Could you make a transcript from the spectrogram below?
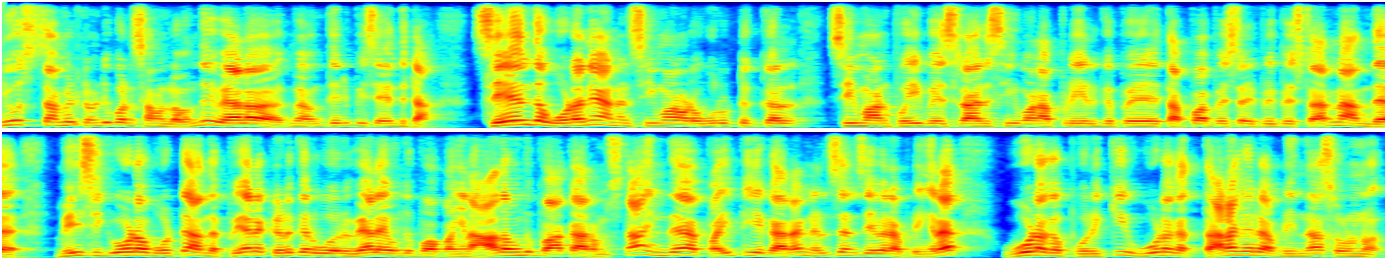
நியூஸ் தமிழ் டுவெண்ட்டி ஃபோர் செவனில் வந்து வேலை வந்து திருப்பி சேர்ந்துட்டான். சேர்ந்த உடனே அண்ணன் சீமானோட உருட்டுக்கள் சீமான் பொய் பேசுகிறாரு சீமான் அப்படி இருக்கு பே தப்பாக பேசுகிறார் இப்படி பேசுகிறாருன்னு அந்த மியூசிக்கோட போட்டு அந்த பேரை கெடுக்கிற ஒரு வேலையை வந்து பார்ப்பாங்க. அதை வந்து பார்க்க ஆரம்பிச்சிட்டான் இந்த பைத்தியக்காரன் நெல்சன் சேவர் அப்படிங்கிற ஊடக பொறுக்கி ஊடக தரகர் அப்படின்னு தான் சொல்லணும்.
